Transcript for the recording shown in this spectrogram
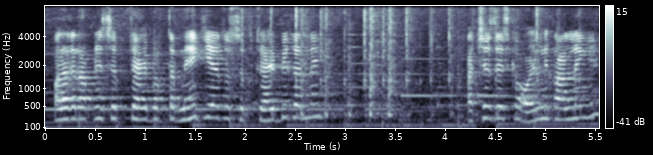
और अगर आपने सब्सक्राइब अब तक नहीं किया तो सब्सक्राइब भी कर लें। अच्छे से इसका ऑयल निकाल लेंगे।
